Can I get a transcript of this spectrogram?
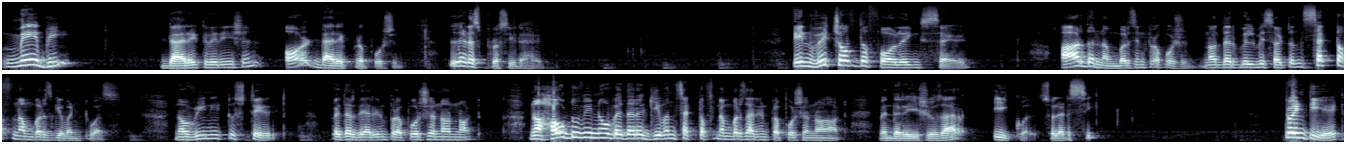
may be direct variation or direct proportion. Let us proceed ahead. In which of the following said are the numbers in proportion? Now there will be certain set of numbers given to us. Now we need to state whether they are in proportion or not. Now how do we know whether a given set of numbers are in proportion or not? When the ratios are equal. So let us see. 28,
